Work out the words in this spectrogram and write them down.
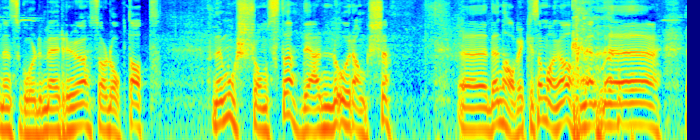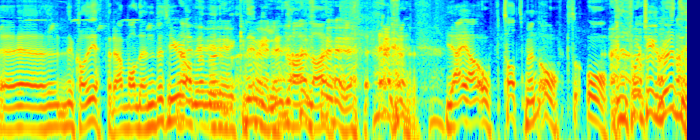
Mens går du med rød, så er du opptatt. Det morsomste, det er den oransje. Eh, Den har vi ikke så mange av, men eh, eh, du kan gjette deg hva den betyr. Nei, det vil ikke det vil- Nei, nei. Jeg er opptatt, men åp- åpen for tilbud.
